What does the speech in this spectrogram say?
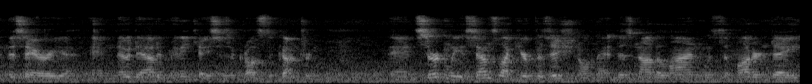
in this area, and no doubt in many cases across the country. And certainly it sounds like your position on that does not align with the modern day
